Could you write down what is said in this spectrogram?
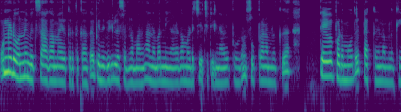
ஒன்றோட ஒன்று மிக்ஸ் ஆகாமல் இருக்கிறதுக்காக இப்போ இந்த வீடியோவில் சொல்கிற மாதிரிங்க அந்த மாதிரி நீங்கள் அழகாக மடித்து வச்சுட்டிங்கனாவே போதும். சூப்பராக நம்மளுக்கு தேவைப்படும் போது டக்குன்னு நம்மளுக்கு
